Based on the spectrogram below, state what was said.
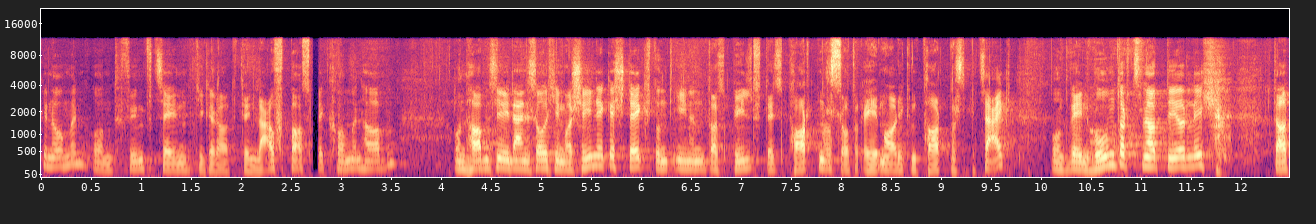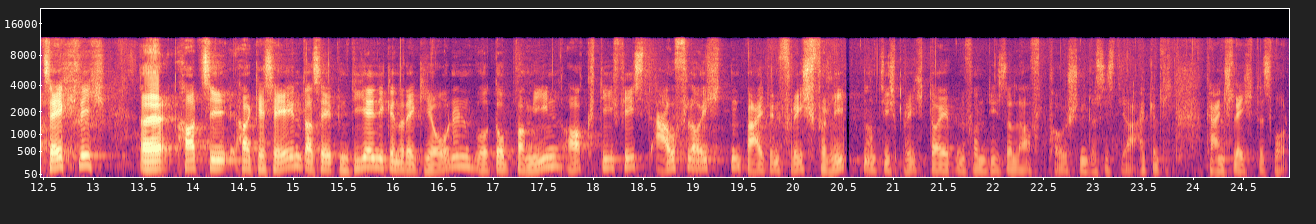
genommen und 15, die gerade den Laufpass bekommen haben und haben sie in eine solche Maschine gesteckt und ihnen das Bild des Partners oder ehemaligen Partners gezeigt. Und wen wundert es natürlich, tatsächlich hat sie gesehen, dass eben diejenigen Regionen, wo Dopamin aktiv ist, aufleuchten bei den frisch Verliebten. Und sie spricht da eben von dieser Love Potion, das ist ja eigentlich kein schlechtes Wort.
